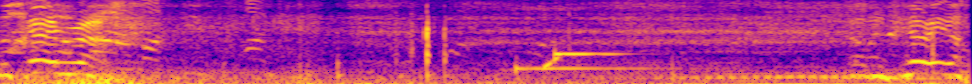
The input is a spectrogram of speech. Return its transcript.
the camera. Come on, carry on.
